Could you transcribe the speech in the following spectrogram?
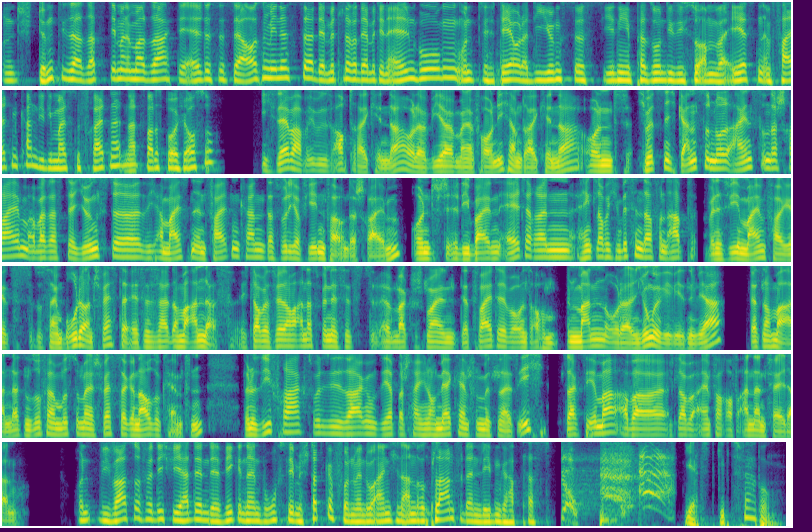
Und stimmt dieser Satz, den man immer sagt, der Älteste ist der Außenminister, der Mittlere der mit den Ellenbogen und der oder die Jüngste ist diejenige Person, die sich so am ehesten entfalten kann, die die meisten Freiheiten hat? War das bei euch auch so? Ich selber habe übrigens auch drei Kinder oder wir, meine Frau und ich haben drei Kinder und ich würde es nicht ganz so 0-1 unterschreiben, aber dass der Jüngste sich am meisten entfalten kann, das würde ich auf jeden Fall unterschreiben. Und die beiden Älteren hängt, glaube ich, ein bisschen davon ab, wenn es wie in meinem Fall jetzt sozusagen Bruder und Schwester ist, ist es halt nochmal anders. Ich glaube, es wäre nochmal anders, wenn es jetzt äh, praktisch mal der Zweite bei uns auch ein Mann oder ein Junge gewesen wäre. Das nochmal anders. Insofern musste meine Schwester genauso kämpfen. Wenn du sie fragst, würde sie sagen, sie hat wahrscheinlich noch mehr kämpfen müssen als ich, sagt sie immer, aber ich glaube einfach auf anderen Feldern. Und wie war es so für dich? Wie hat denn der Weg in dein Berufsleben stattgefunden, wenn du eigentlich einen anderen Plan für dein Leben gehabt hast? Jetzt gibt's Werbung.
